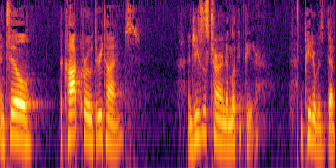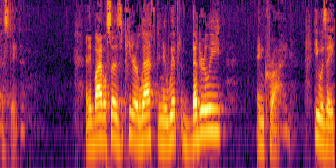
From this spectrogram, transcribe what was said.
until the cock crew three times. And Jesus turned and looked at Peter. And Peter was devastated. And the Bible says Peter left and he wept bitterly and cried. He was a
